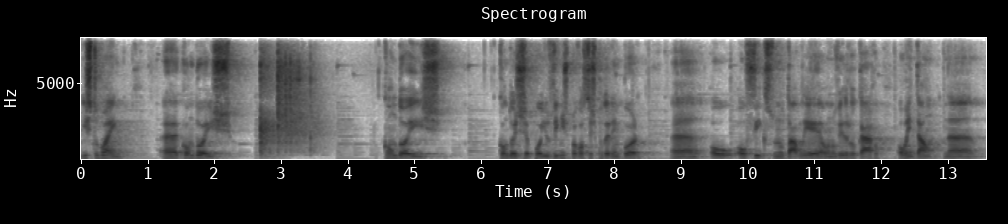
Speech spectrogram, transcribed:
Isto vem uh, com dois com dois com dois apoiozinhos para vocês poderem pôr uh, ou, ou fixo no tablier ou no vidro do carro ou então na,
